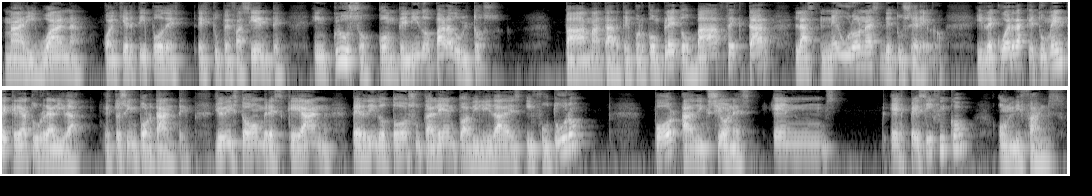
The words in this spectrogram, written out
marihuana, cualquier tipo de estupefaciente, incluso contenido para adultos, va a matarte por completo, va a afectar las neuronas de tu cerebro. Y recuerda que tu mente crea tu realidad. Esto es importante. Yo he visto hombres que han perdido todo su talento, habilidades y futuro por adicciones, en específico OnlyFans.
